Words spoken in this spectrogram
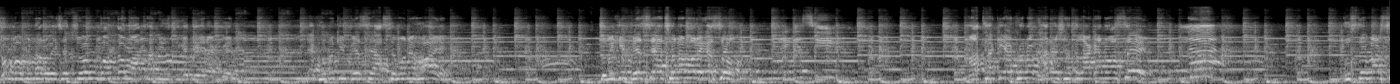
সম্ভাবনা রয়েছে চোখ বন্ধ মাথা নিচ দিকে দিয়ে রাখবেন। এখনও কি বেঁচে আছে মনে হয়? তুমি কি বেঁচে আছো না মরে গেছো? মাথা কি এখনও ঘাড়ের সাথে লাগানো আছে? বুঝতে পারছ?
